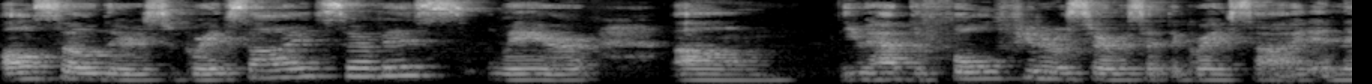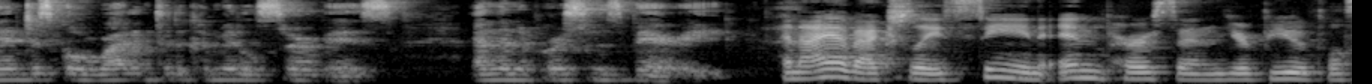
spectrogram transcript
Also, there's graveside service where um, you have the full funeral service at the graveside, and then just go right into the committal service, and then the person is buried. And I have actually seen in person your beautiful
